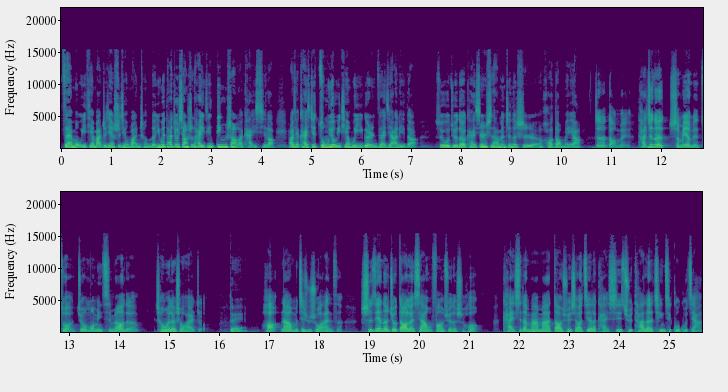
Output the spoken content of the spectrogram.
在某一天把这件事情完成的，因为他就像是他已经盯上了凯西了，而且凯西总有一天会一个人在家里的，所以我觉得凯西认识他们真的是好倒霉啊！真的倒霉，他真的什么也没做，就莫名其妙的。成为了受害者，对，好，那我们继续说案子。时间呢，就到了下午放学的时候，凯西的妈妈到学校接了凯西去他的亲戚姑姑家。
